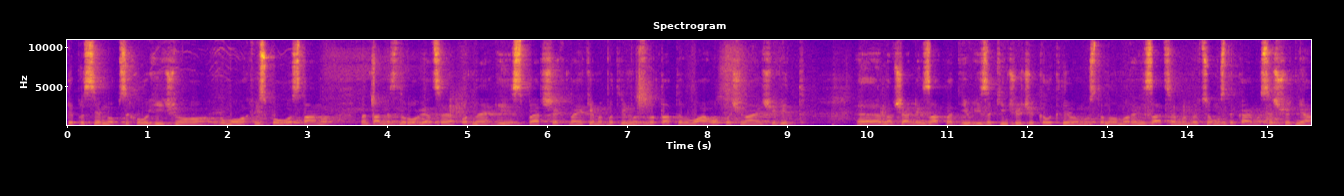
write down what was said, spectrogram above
депресивного, психологічного, в умовах військового стану, ментальне здоров'я це одне із перших, на яке ми потрібно звертати увагу, починаючи від е, навчальних закладів і закінчуючи колективами, установами, організаціями. Ми в цьому стикаємося щодня.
